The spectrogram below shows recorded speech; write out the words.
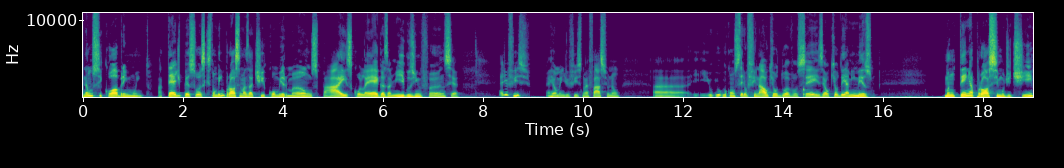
não se cobrem muito, até de pessoas que estão bem próximas a ti, como irmãos, pais, colegas, amigos de infância. É difícil, é realmente difícil, não é fácil não. Uh, e, o, o conselho final que eu dou a vocês é o que eu dei a mim mesmo. Mantenha próximo de ti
